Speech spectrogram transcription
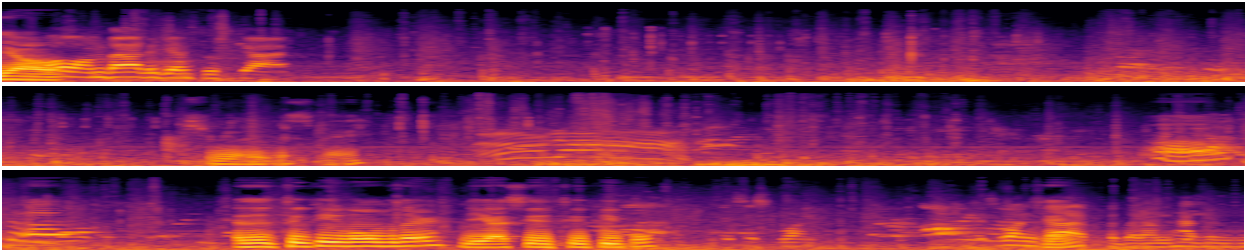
Yo. Oh, I'm bad against this guy. I should really just stay. Oh no. Is it two people over there? Do you guys see the two people? It's just one. It's one Okay. guy, but I'm having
